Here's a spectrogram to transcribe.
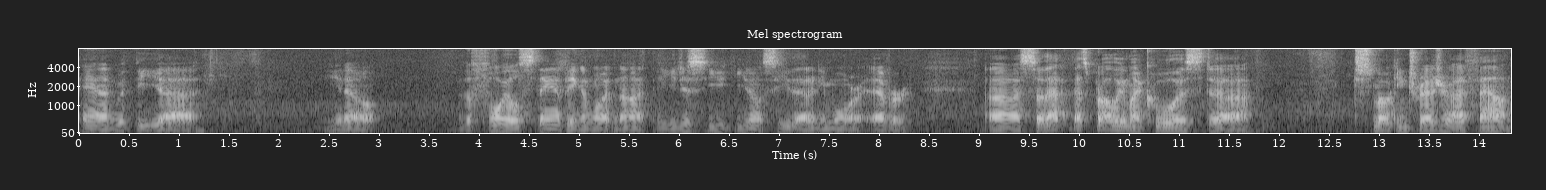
and with the uh, you know the foil stamping and whatnot you just you, you don't see that anymore ever uh, so that that's probably my coolest uh, smoking treasure I've found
